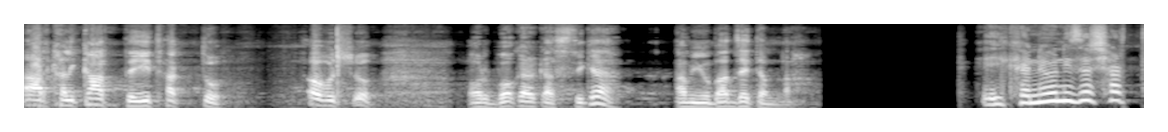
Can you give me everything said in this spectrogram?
আর খালি কাঁদতেই থাকতো। অবশ্য ওর বকার কাছ থেকে আমিও বাদ যাইতাম না। এইখানেও নিজের স্বার্থ?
